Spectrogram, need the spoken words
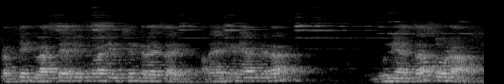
प्रत्येक ग्लासच्या याचे तुम्हाला निरीक्षण करायचं आहे. आता या ठिकाणी आपल्याला धुण्याचा सोडा.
